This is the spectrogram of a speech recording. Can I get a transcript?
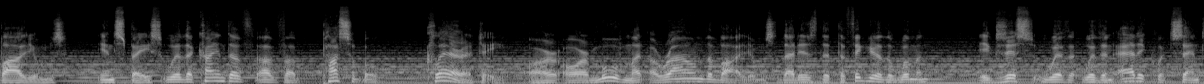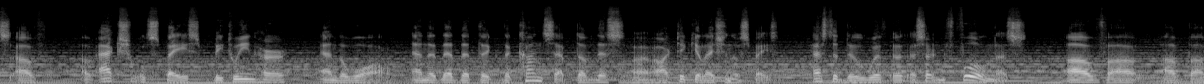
volumes in space with a kind of, of possible clarity or, or movement around the volumes. That is, that the figure of the woman exists with, with an adequate sense of, of actual space between her and the wall, and that, that, that the, the concept of this uh, articulation of space has to do with a, a certain fullness of, uh, of uh,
